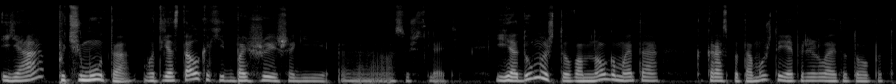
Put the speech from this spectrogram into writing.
я почему-то, вот я стала какие-то большие шаги э, осуществлять. И я думаю, что во многом это как раз потому, что я пережила этот опыт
